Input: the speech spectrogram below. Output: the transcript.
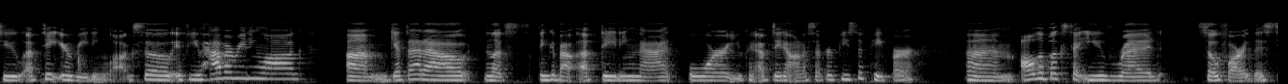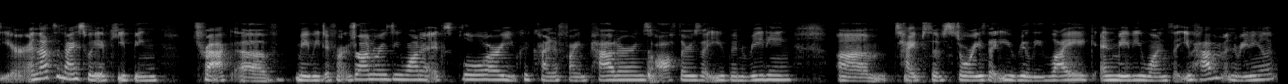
to update your reading log. So if you have a reading log, um, get that out. Let's think about updating that, or you can update it on a separate piece of paper. Um, all the books that you've read so far this year. And that's a nice way of keeping track of maybe different genres you want to explore. You could kind of find patterns, authors that you've been reading, um, types of stories that you really like, and maybe ones that you haven't been reading. Like,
